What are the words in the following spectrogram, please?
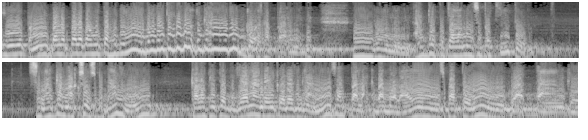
semua penuh pada-pada bangun tahu dia dia duduk duduk tegak juga siapa ni? Ada perjalanan seperti itu. Sedangkan maksud sebenarnya kalau kita berjalan dari Kuala Terengganu sampailah ke bandar lain? Sepatutnya Kuatang ke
